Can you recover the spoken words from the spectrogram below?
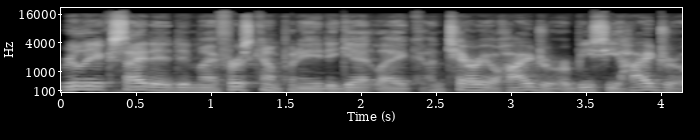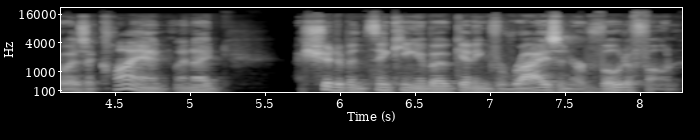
really excited in my first company to get like Ontario Hydro or BC Hydro as a client when I I should have been thinking about getting Verizon or Vodafone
